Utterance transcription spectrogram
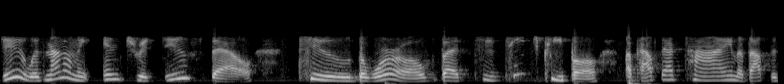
do was not only introduce Belle to the world, but to teach people about that time, about the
